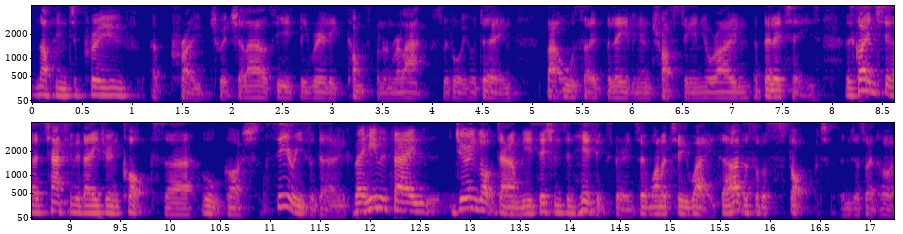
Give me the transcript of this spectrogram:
nothing to prove approach which allows you to be really comfortable and relaxed with what you're doing but also believing and trusting in your own abilities. It was quite interesting. I was chatting with Adrian Cox, uh, oh gosh, a ago, but he was saying during lockdown, musicians in his experience went one of two ways. They either sort of stopped and just went, oh,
